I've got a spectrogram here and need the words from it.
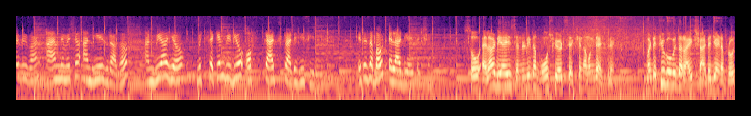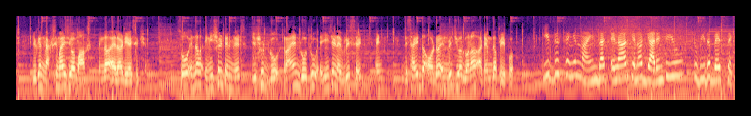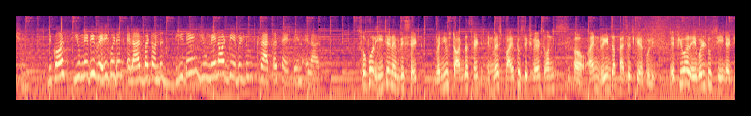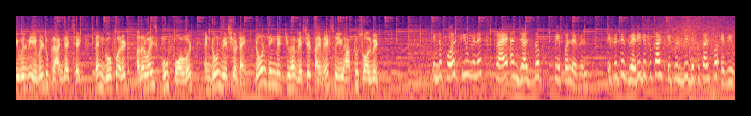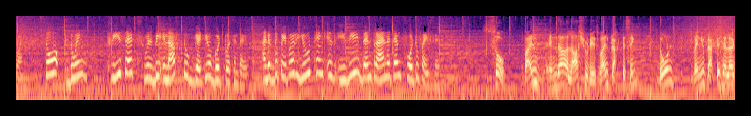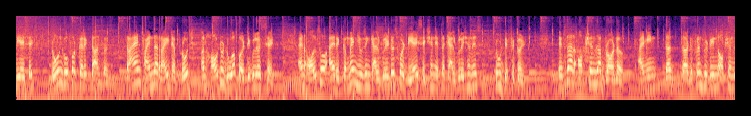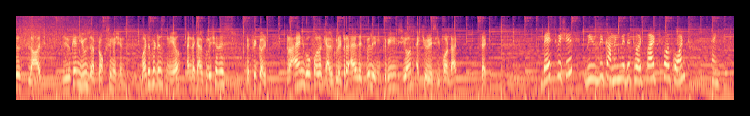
everyone, I am Nimisha and he is Raghav and we are here with second video of CAT strategy series. It is about LRDI section. So LRDI is generally the most feared section among the aspirants. But if you go with the right strategy and approach, you can maximize your marks in the LRDI section. So in the initial 10 minutes, you should go try and go through each and every set and decide the order in which you are gonna attempt the paper. Keep this thing in mind that LR cannot guarantee you to be the best section because you may be very good in LR but on the D day you may not be able to crack a set in LR. So for each and every set, when you start the set, invest 5 to 6 minutes on uh, and read the passage carefully. If you are able to see that you will be able to crack that set, then go for it. Otherwise, move forward and don't waste your time. Don't think that you have wasted 5 minutes, so you have to solve it. In the first few minutes, try and judge the paper level. If it is very difficult, it will be difficult for everyone. So doing three sets will be enough to get you a good percentile. And if the paper you think is easy, then try and attempt four to five sets. So while in the last few days, while practicing, don't when you practice LRDI sets, don't go for correct answers. Try and find the right approach on how to do a particular set. And also, I recommend using calculators for DI section if the calculation is too difficult. If the options are broader, I mean the, the difference between the options is large, you can use approximations. But if it is near and the calculation is difficult, try and go for the calculator as it will increase your accuracy for that set. Best wishes. We will be coming with the third part for quant. Thank you.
